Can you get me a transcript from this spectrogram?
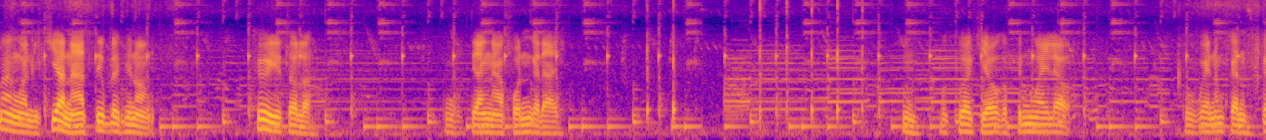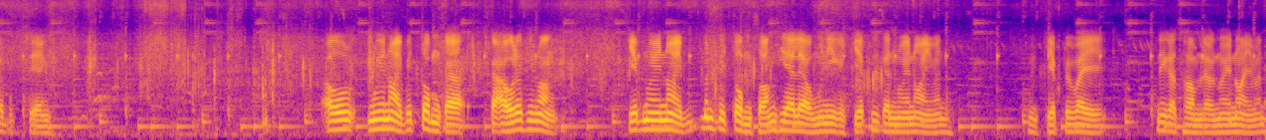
มางวันนี้เขี้ยหนาตึบเลยพี่น้อง คืออยู่ตัวละปลูกแตงหนาฝนก็ได้บักตัวเขียวกับเป็นหน่วแล้วปลูกไว้น้ำกันกับบักแตงเอาหน่วยหน่อยไปต้มกะกะเอาเลยพี่น้องเก็บหน่วยหน่อยมันไปต้มสองเทียแล้วมื้อนี้ก็เก็บคือกันหน่วยหน่อยมันมันเก็บไปไว้ในกระทอมแล้วหน่วยหน่อยมัน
